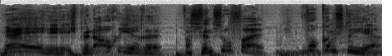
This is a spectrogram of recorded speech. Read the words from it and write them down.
Hey, ich bin auch Ihre. Was für ein Zufall. Wo kommst du her?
